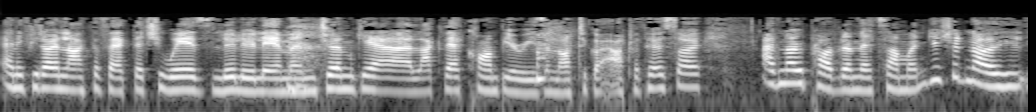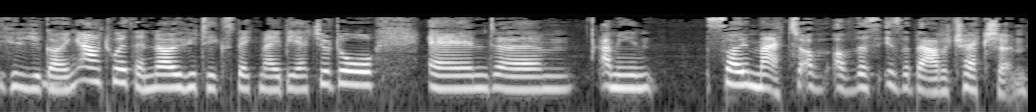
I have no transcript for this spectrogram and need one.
and if you don't like the fact that she wears Lululemon gym gear, like that can't be a reason not to go out with her. So. I have no problem that someone, you should know who, who you're going out with and know who to expect maybe at your door. And, um, I mean, so much of, of this is about attraction.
